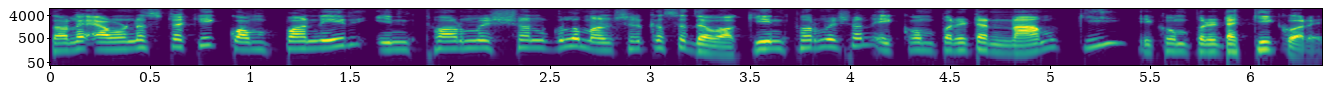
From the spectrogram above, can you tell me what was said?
তাহলে অ্যাওয়ারনেসটা কি? কোম্পানির ইনফরমেশনগুলো মানুষের কাছে দেওয়া। কি ইনফরমেশন এই কোম্পানিটার নাম কি? এই কোম্পানিটা কি করে?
